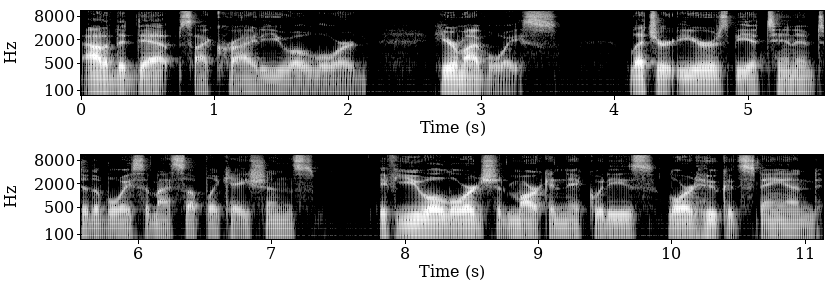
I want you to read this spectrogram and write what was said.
Out of the depths I cry to you, O Lord. Hear my voice. Let your ears be attentive to the voice of my supplications. If you, O Lord, should mark iniquities, Lord, who could stand?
